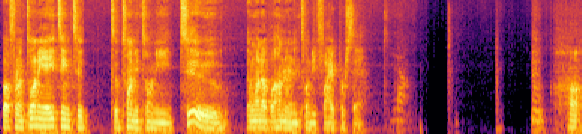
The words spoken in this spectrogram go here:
But from 2018 to, to 2022, it went up 125%. Yeah. Hmm. Huh.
